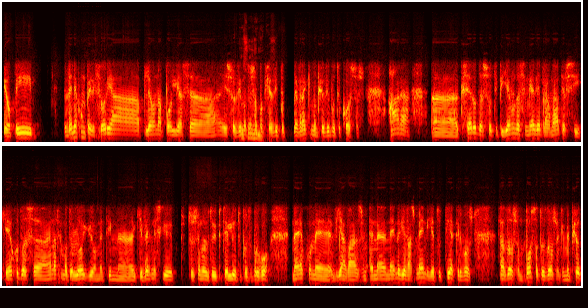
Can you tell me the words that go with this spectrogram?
οι οποίοι δεν έχουν περιθώρια πλέον απώλειας εισοδήματος από οποιαδήποτε πλευρά και με οποιοδήποτε κόστος. Άρα, ε, ξέροντας ότι πηγαίνοντας σε μια διαπραγμάτευση και έχοντας ένα θεματολόγιο με την κυβέρνηση του σύνολου του επιτελείου του Πρωθυπουργού να, έχουν διαβασ... να, να είναι διαβασμένοι για το τι ακριβώς θα δώσουν, πώς θα το δώσουν και με ποιο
